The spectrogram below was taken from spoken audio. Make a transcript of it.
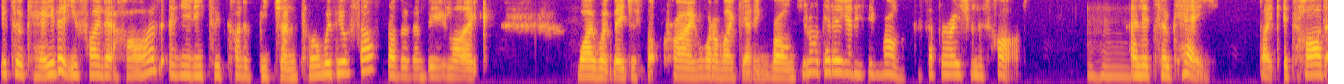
it's okay that you find it hard and you need to kind of be gentle with yourself rather than being like, why won't they just stop crying? What am I getting wrong? You're not getting anything wrong. The separation is hard. Mm-hmm. And it's okay like it's hard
